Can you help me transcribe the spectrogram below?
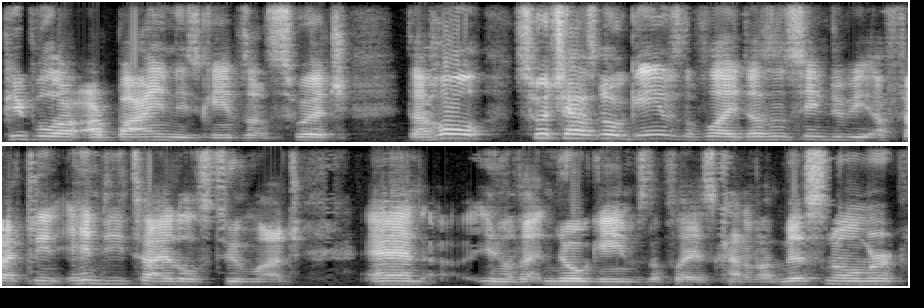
people are, are buying these games on Switch. The whole Switch has no games to play doesn't seem to be affecting indie titles too much. And, you know, that no games to play is kind of a misnomer.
